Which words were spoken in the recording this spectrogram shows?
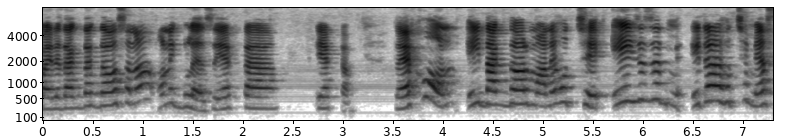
বাইরে দাগ দাগ দেওয়া আছে না? অনেকগুলো আছে একটা একটা। তো এখন এই দাগ দেওয়ার মানে হচ্ছে, এই যে এটা হচ্ছে ম্যাচ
